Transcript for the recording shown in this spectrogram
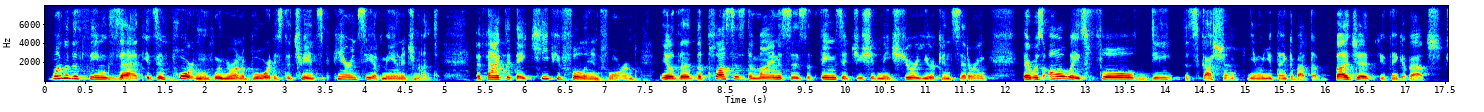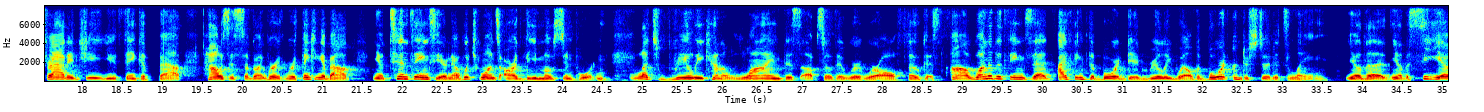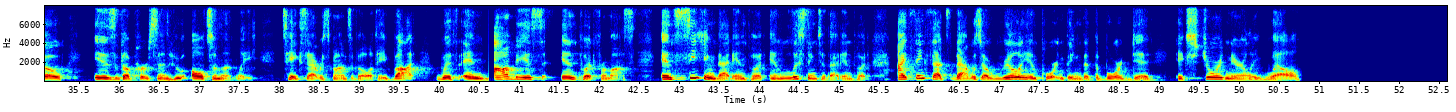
One of the things that is important when you're on a board is the transparency of management the fact that they keep you fully informed, you know, the, the pluses, the minuses, the things that you should make sure you're considering. There was always full, deep discussion. You know, when you think about the budget, you think about strategy, you think about how is this going? We're, we're thinking about, you know, 10 things here. Now, which ones are the most important? Let's really kind of line this up so that we're, we're all focused. Uh, one of the things that I think the board did really well, the board understood its lane. You know the you know the ceo is the person who ultimately takes that responsibility. But with an obvious input from us and seeking that input and listening to that input i think that that was a really important thing that the board did extraordinarily well.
